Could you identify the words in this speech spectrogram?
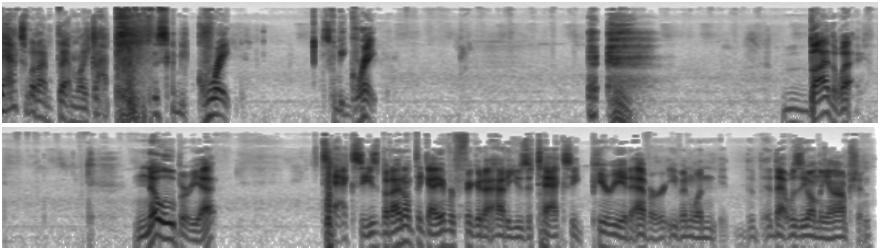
That's what I'm, I'm like, ah, oh, pff, this is going to be great. It's going to be great. By the way, no Uber yet. Taxis, but I don't think I ever figured out how to use a taxi, period, ever, even when that was the only option.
